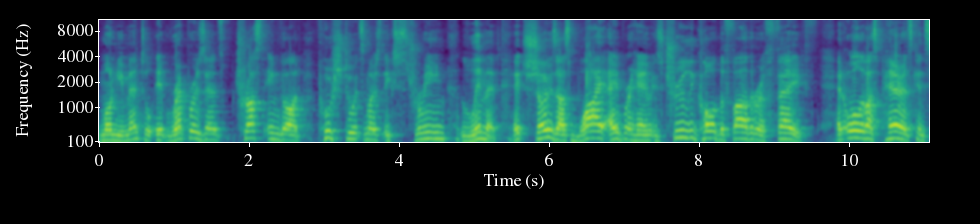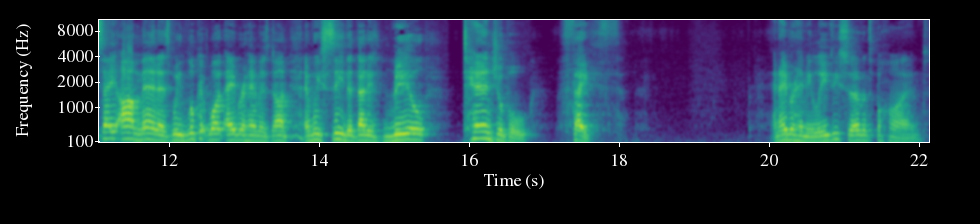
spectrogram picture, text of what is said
monumental. It represents trust in God pushed to its most extreme limit. It shows us why Abraham is truly called the father of faith. And all of us parents can say amen as we look at what Abraham has done and we see that that is real, tangible faith. And Abraham, he leaves his servants behind.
